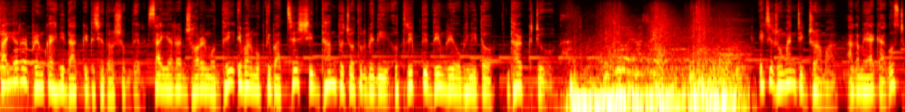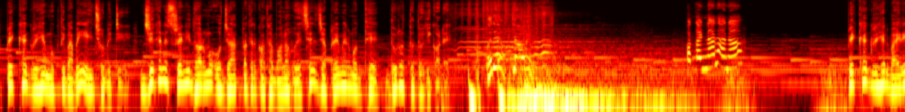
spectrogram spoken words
সাইয়ারার প্রেম কাহিনী দাগ কেটেছে দর্শকদের। সাইয়ারার ঝড়ের মধ্যেই এবার মুক্তি পাচ্ছে সিদ্ধান্ত চতুর্বেদী ও তৃপ্তি দিমরি অভিনীত ধার্ক টু। একটি রোমান্টিক ড্রামা। আগামী এক আগস্ট প্রেক্ষাগৃহে মুক্তি পাবে এই ছবিটি যেখানে শ্রেণি ধর্ম ও জাতপাতের কথা বলা হয়েছে যা প্রেমের মধ্যে দূরত্ব তৈরি করে। প্রেক্ষাগৃহের বাইরে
